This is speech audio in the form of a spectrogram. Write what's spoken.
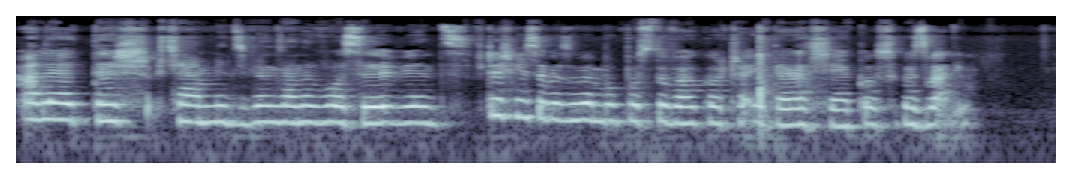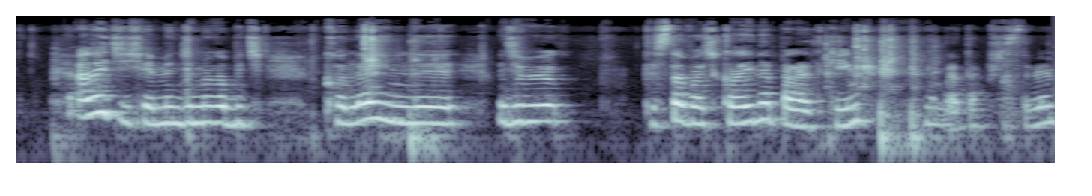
ale też chciałam mieć związane włosy, więc wcześniej sobie zrobiłam po prostu warkocza i teraz się jakoś rozwalił. Ale dzisiaj będziemy robić kolejny, będziemy testować kolejne paletki. Dobra, tak przedstawię.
